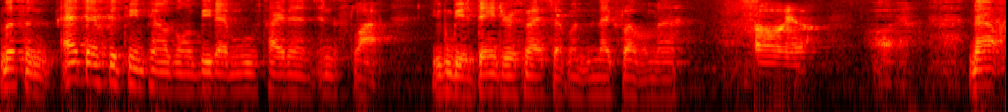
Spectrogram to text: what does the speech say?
listen, add that fifteen pounds on, be that move tight end in the slot. You can be a dangerous matchup on the next level, man. Oh yeah. Oh yeah. Now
